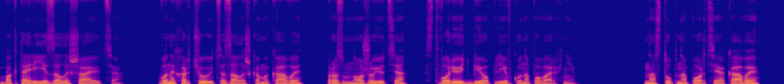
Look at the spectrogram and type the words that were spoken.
бактерії залишаються. Вони харчуються залишками кави, розмножуються, створюють біоплівку на поверхні. Наступна порція кави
